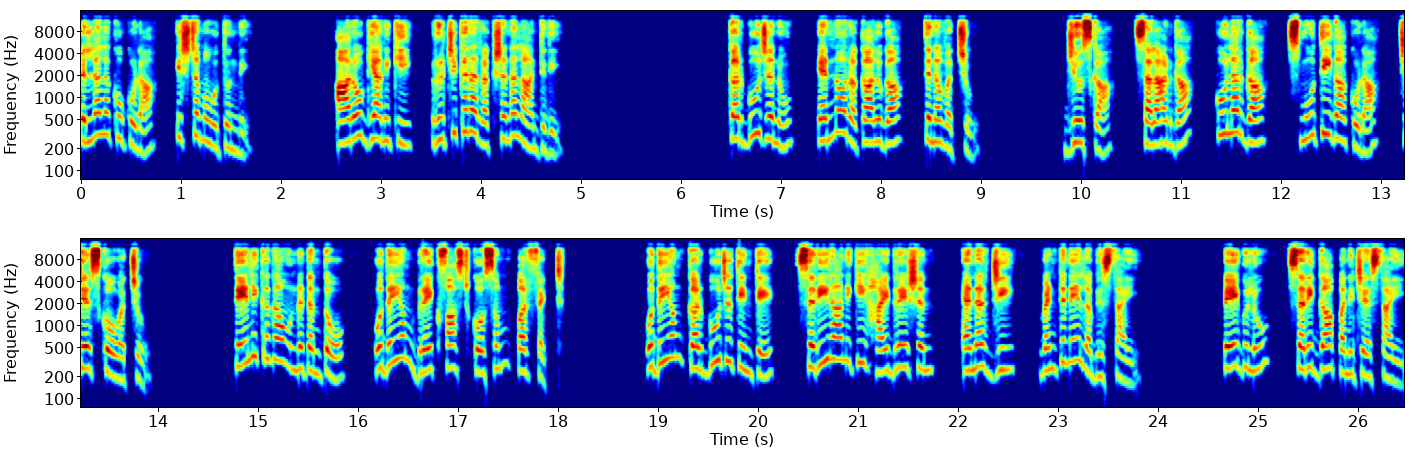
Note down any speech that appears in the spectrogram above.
పిల్లలకు కూడా ఇష్టమవుతుంది. ఆరోగ్యానికి రుచికర రక్షణ లాంటిది. కర్బూజను ఎన్నో రకాలుగా తినవచ్చు. జ్యూస్గా సలాడ్గా కూలర్గా స్మూతీగా కూడా చేసుకోవచ్చు. తేలికగా ఉండటంతో ఉదయం బ్రేక్ఫాస్ట్ కోసం పర్ఫెక్ట్. ఉదయం కర్బూజ తింటే శరీరానికి హైడ్రేషన్ ఎనర్జీ వెంటనే లభిస్తాయి. పేగులు సరిగ్గా పనిచేస్తాయి.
